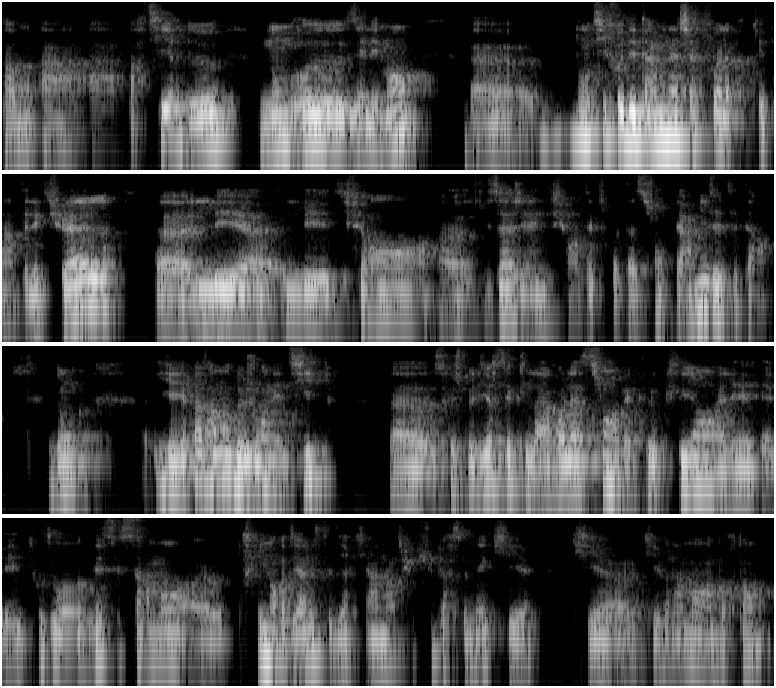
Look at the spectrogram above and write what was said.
à, partir de nombreux éléments euh, dont il faut déterminer à chaque fois la propriété intellectuelle, euh, les, euh, les, différents usages et les différentes exploitations permises, etc. Donc, il n'y a pas vraiment de journée type. ce que je peux dire, c'est que la relation avec le client, elle est, toujours nécessairement primordiale, c'est-à-dire qu'il y a un intuitu personnel qui est, vraiment important.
